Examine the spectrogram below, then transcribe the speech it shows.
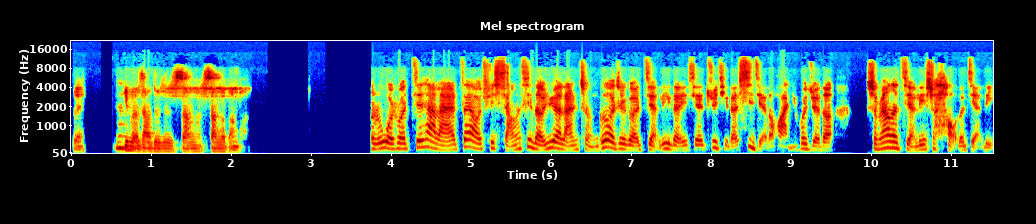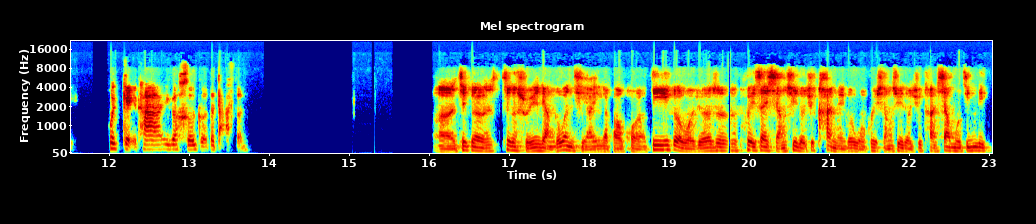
对，基本上就是三三个板块。如果说接下来再要去详细的阅览整个这个简历的一些具体的细节的话，你会觉得什么样的简历是好的简历？会给他一个合格的打分。呃，这个这个属于两个问题啊，应该包括了。第一个，我觉得是会再详细的去看哪个，我会详细的去看项目经历。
